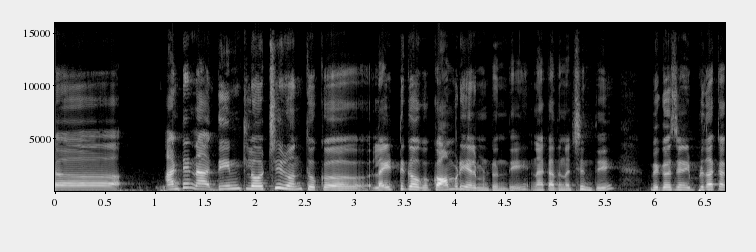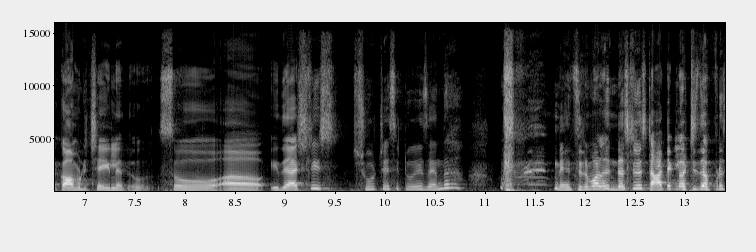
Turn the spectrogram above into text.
ఆ, అంటే నా దీంట్లో వచ్చి రొంత ఒక లైట్గా ఒక కామెడీ ఎలిమెంట్ ఉంది. నాకు అది నచ్చింది. బికాజ్ నేను ఇప్పుడు దాకా కామెడీ చేయలేదు. సో ఇది యాక్చువల్లీ షూట్ చేసి టూ ఇయర్స్ అయిందా? నేను సినిమాలో ఇండస్ట్రీలో స్టార్టింగ్లో వచ్చేటప్పుడు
